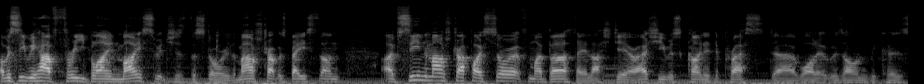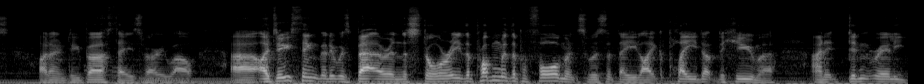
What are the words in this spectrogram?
Obviously, we have Three Blind Mice, which is the story the Mousetrap was based on. I've seen the Mousetrap. I saw it for my birthday last year. I actually was kind of depressed uh, while it was on because I don't do birthdays very well. Uh, I do think that it was better in the story. The problem with the performance was that they like played up the humour, and it didn't really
